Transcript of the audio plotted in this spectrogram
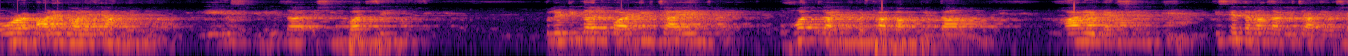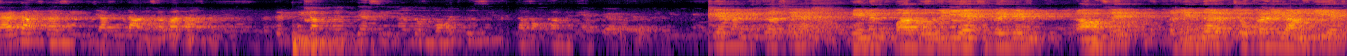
ਔਰ ਆਲੇ ਦੁਆਲੇ ਧਿਆਨ ਦਿੰਦੇ ਹਾਂ ਇਹ ਇਸ ਪੀੜ੍ਹੀ ਦਾ ਆਸ਼ੀਰਵਾਦ ਸੀ ਪੋਲੀਟੀਕਲ ਪਾਰਟੀ ਚਾਹੇ ਬਹੁਤ ਟਾਈਮ ਇਕੱਠਾ ਕੰਮ ਕੀਤਾ ਹਰ ਇਲੈਕਸ਼ਨ ਕਿਸੇ ਤਰ੍ਹਾਂ ਦਾ ਵੀ ਚਾਹੇ ਉਹ ਸ਼ਹਿਰ ਦਾ ਹੁੰਦਾ ਸੀ ਜਾਂ ਵਿਧਾਨ ਸਭਾ ਦਾ इकट्ठे काम कर तो बहुत कुछ सीखने का मौका चेयरमैन की तरफ़ से है हेमंत कुमार जी एक्स से राजेंद्र चोपड़ा जी रामू जी एक्स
